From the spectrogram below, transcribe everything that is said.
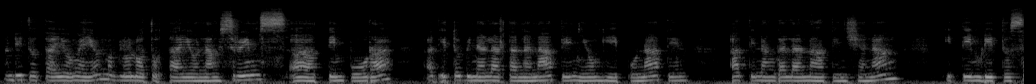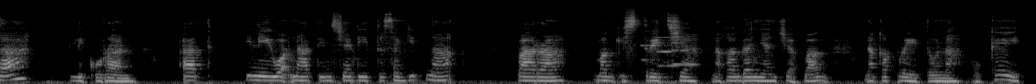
Nandito tayo ngayon, magluluto tayo ng shrimps ah, tempura at ito binalatan na natin yung hipo natin at tinanggalan natin siya ng itim dito sa likuran at hiniwa natin siya dito sa gitna para mag-straight siya. Nakaganyan siya pag nakapreto na. Okay.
